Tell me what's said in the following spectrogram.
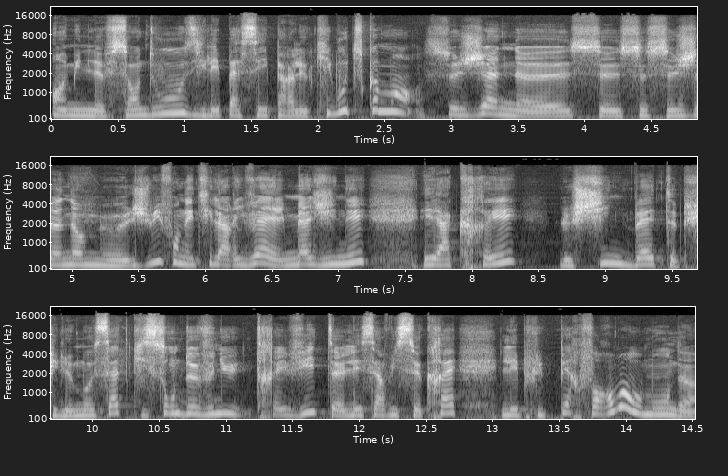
en 1912, il est passé par le kibbutz, comment ce jeune, euh, ce, jeune homme euh, juif en est-il arrivé à imaginer et à créer le Shin Bet puis le Mossad qui sont devenus très vite les services secrets les plus performants au monde.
